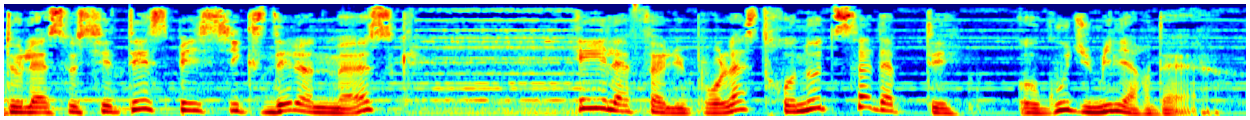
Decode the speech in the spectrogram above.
de la société SpaceX d'Elon Musk. Et il a fallu pour l'astronaute s'adapter au goût du milliardaire.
